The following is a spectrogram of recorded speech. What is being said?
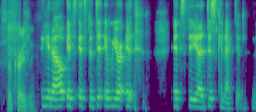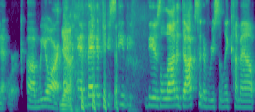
So crazy. you know, it's it's the di- we are it, it's the uh, disconnected network. Um, we are, Yeah. and, and then if you see, the, there's a lot of docs that have recently come out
